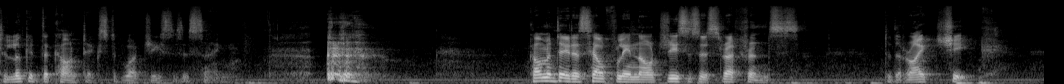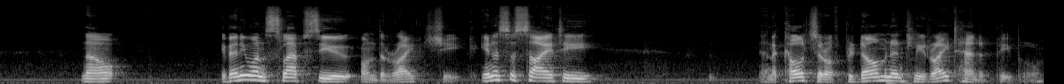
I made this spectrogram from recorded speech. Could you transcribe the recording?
to look at the context of what Jesus is saying. Commentators helpfully note Jesus' reference to the right cheek. Now, if anyone slaps you on the right cheek, in a society and a culture of predominantly right handed people,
